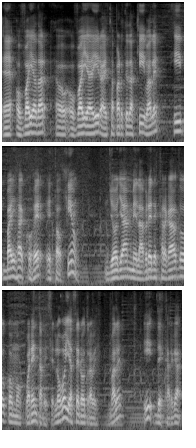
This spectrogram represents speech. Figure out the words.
eh, os vais a dar, os vais a ir a esta parte de aquí, ¿vale? Y vais a escoger esta opción. Yo ya me la habré descargado como 40 veces. Lo voy a hacer otra vez, ¿vale? Y descargar.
